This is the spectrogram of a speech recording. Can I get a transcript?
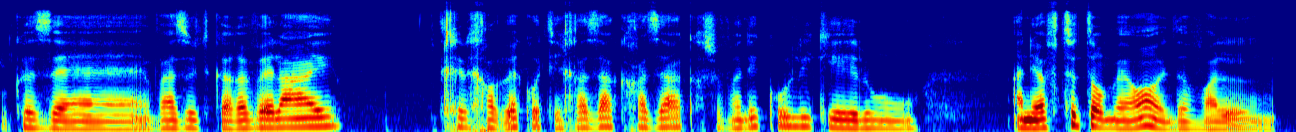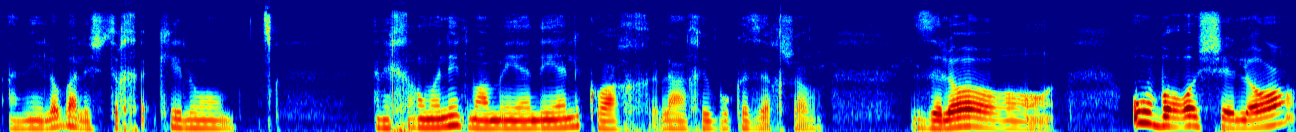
הוא כזה, ואז הוא התקרב אליי, התחיל לחבק אותי חזק חזק. עכשיו, אני כולי כאילו, אני אוהבת אותו מאוד, אבל אני לא באה להשתחרר, כאילו, אני חרמנית, מאמי, אני אין לי כוח לחיבוק הזה עכשיו. זה לא... הוא בראש שלו,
